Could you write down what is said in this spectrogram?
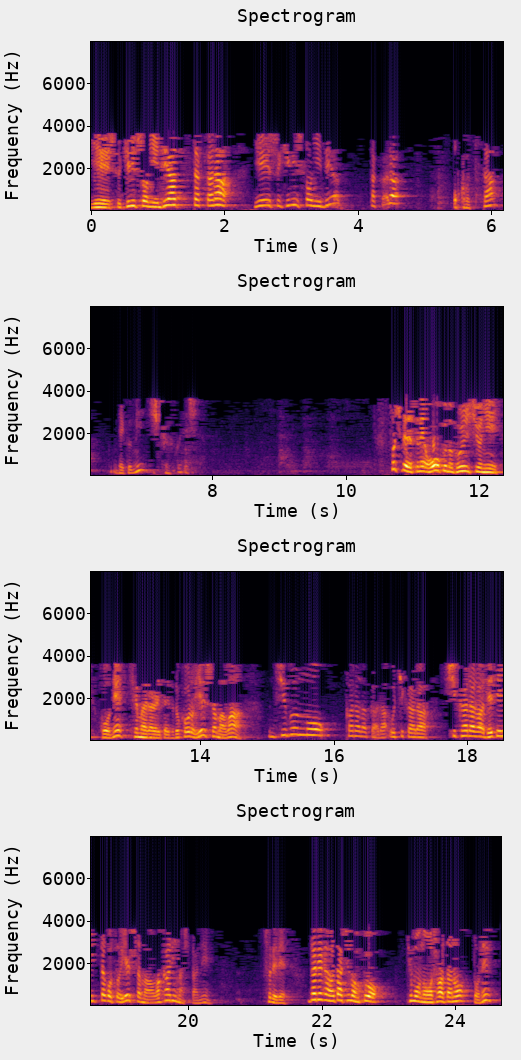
イエス・キリストに出会ったから、イエス・キリストに出会ったから、起こった恵み、祝福でした。そしてですね、多くの群衆に、こうね、迫られていたところ、イエス様は、自分の体から、内から力が出ていったことをイエス様は分かりましたね。それで、誰が私の服を、着物を触ったのとね、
